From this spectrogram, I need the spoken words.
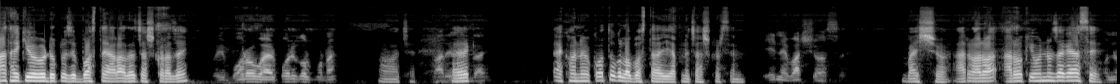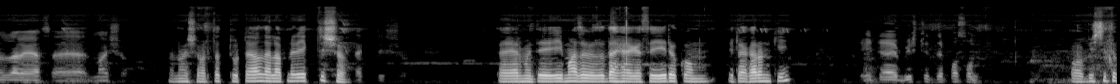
মাথায় কীভাবে ঢুকলো যে বস্তায় আলাদা চাষ করা যায়? ওই বড় ভাইয়ের পরিকল্পনা। আচ্ছা। এখন কতগুলো বস্তায় আপনি চাষ করছেন? এনে বাস্য আছে। বাইশশো। আর আরও আরও কি অন্য জায়গায় আছে? অন্য জায়গায় আছে নয়শো। নয়শো অর্থাৎ টোটাল তাহলে আপনার একত্রিশশো। একত্রিশশো। তাই এর মধ্যে এই মাঝে মাঝে দেখা গেছে এইরকম এটা কারণ কি? এটা বৃষ্টিতে পছন্দ ও বৃষ্টিতে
